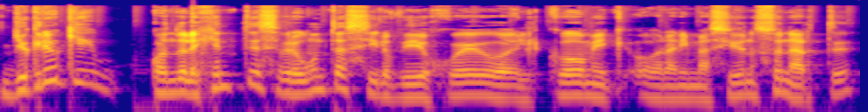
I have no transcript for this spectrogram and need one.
Yo creo que cuando la gente se pregunta si los videojuegos, el cómic o la animación son arte,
